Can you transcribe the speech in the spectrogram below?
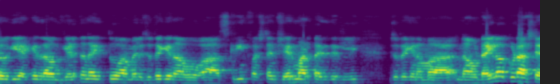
ಯೋಗಿ ಯಾಕೆಂದ್ರೆ ಅವ್ನ್ ಗೆಳೆತನ ಇತ್ತು. ಆಮೇಲೆ ಜೊತೆಗೆ ನಾವು ಆ ಸ್ಕ್ರೀನ್ ಫಸ್ಟ್ ಟೈಮ್ ಶೇರ್ ಮಾಡ್ತಾ ಇದ್ದಿರ್ಲಿ ಜೊತೆಗೆ ನಮ್ಮ ನಾವು ಡೈಲಾಗ್ ಕೂಡ ಅಷ್ಟೇ.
